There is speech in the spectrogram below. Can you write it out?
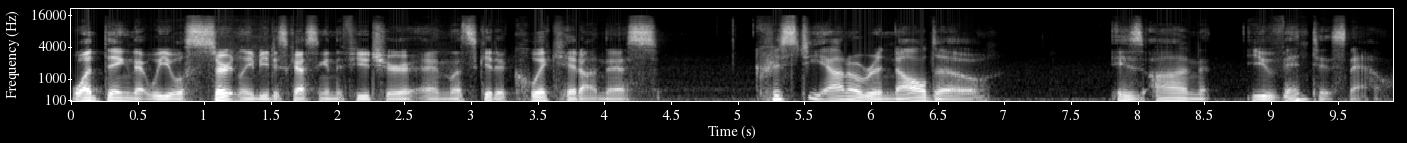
One thing that we will certainly be discussing in the future, and let's get a quick hit on this. Cristiano Ronaldo is on Juventus now.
